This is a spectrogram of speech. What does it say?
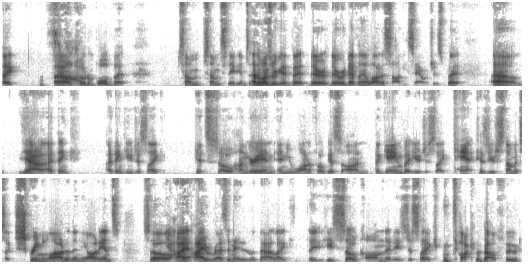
like uh, totem pole, but some some stadiums. Other ones were good, but there there were definitely a lot of soggy sandwiches. But um, yeah, I think I think you just like get so hungry and, and you want to focus on the game, but you just like can't because your stomach's like screaming louder than the audience. So yeah. I I resonated with that. Like he's so calm that he's just like talking about food.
